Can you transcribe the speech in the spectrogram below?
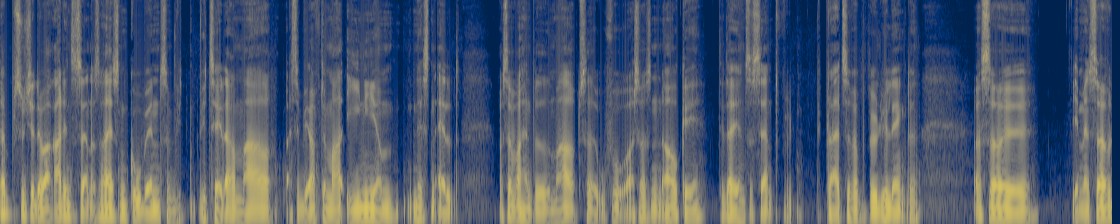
der, synes jeg, det var ret interessant, og så har jeg sådan en god ven, som vi, vi taler om meget, altså vi er ofte meget enige om næsten alt, og så var han blevet meget optaget af UFO, og så var sådan, nå okay, det der er interessant, vi, vi plejer altid at være på bølgelængde, og så, øh, jamen, så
